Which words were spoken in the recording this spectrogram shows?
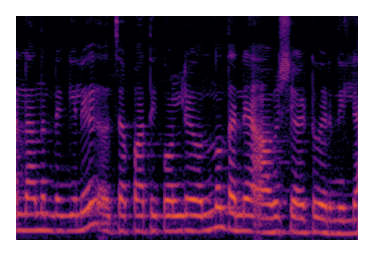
അല്ലാന്നുണ്ടെങ്കിൽ ചപ്പാത്തി കോളിന്റെയോ ഒന്നും തന്നെ ആവശ്യമായിട്ട് വരുന്നില്ല.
